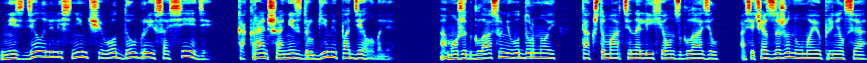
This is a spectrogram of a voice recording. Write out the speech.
не сделали ли с ним чего добрые соседи, как раньше они с другими поделывали. А может, глаз у него дурной, так что Мартина Лихи он сглазил, а сейчас за жену мою принялся.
